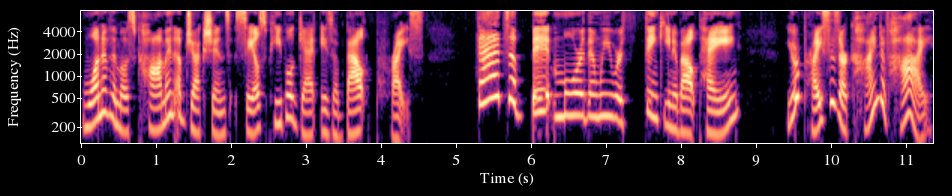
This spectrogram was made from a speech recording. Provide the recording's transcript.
One of the most common objections salespeople get is about price. That's a bit more than we were thinking about paying. Your prices are kind of high.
